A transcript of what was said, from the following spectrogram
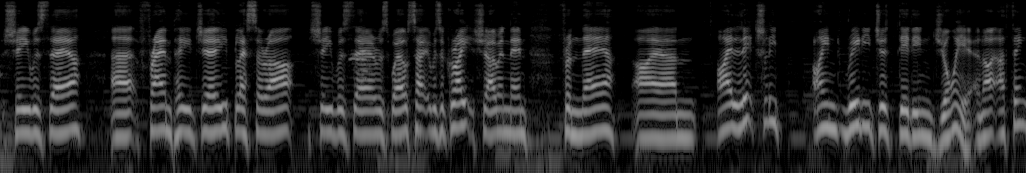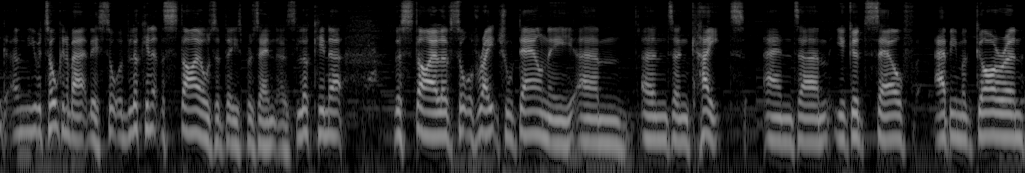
Oh, she was there. Uh, Fran PG, bless her heart, she was there as well. So it was a great show. And then from there, I um, I literally, I really just did enjoy it. And I, I think, and you were talking about this, sort of looking at the styles of these presenters, looking at the style of sort of Rachel Downey um, and and Kate and um, your good self, Abby McGoran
